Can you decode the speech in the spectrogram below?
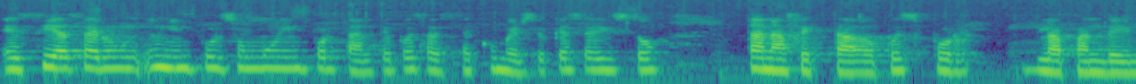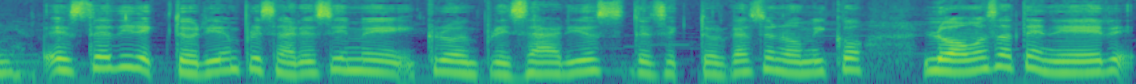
es sí hacer un, un, impulso muy importante pues a este comercio que se ha visto tan afectado pues por la pandemia. Este directorio de empresarios y microempresarios del sector gastronómico lo vamos a tener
